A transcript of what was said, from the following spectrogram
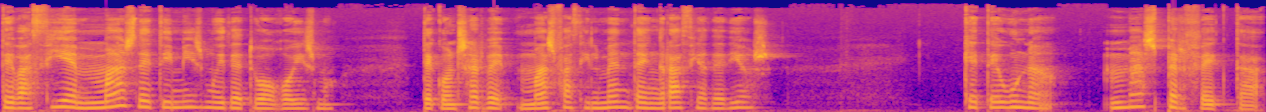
te vacíe más de ti mismo y de tu egoísmo, te conserve más fácilmente en gracia de Dios, que te una más perfecta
